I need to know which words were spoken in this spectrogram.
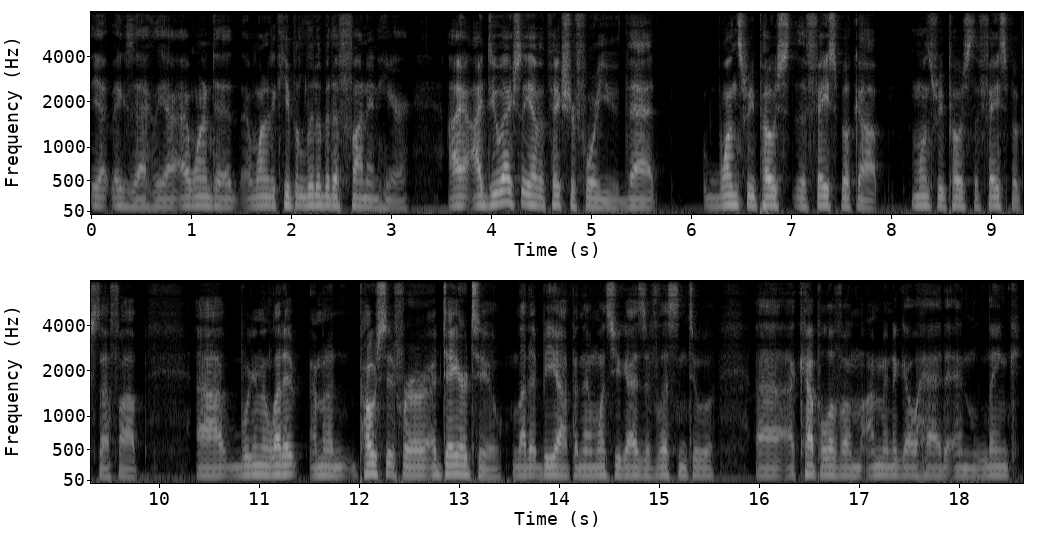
yeah, exactly. I, I, wanted to I wanted to keep a little bit of fun in here. I, I do actually have a picture for you that once we post the Facebook up, once we post the Facebook stuff up, uh, we're gonna let it. I'm gonna post it for a day or two, let it be up, and then once you guys have listened to uh, a couple of them, I'm gonna go ahead and link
